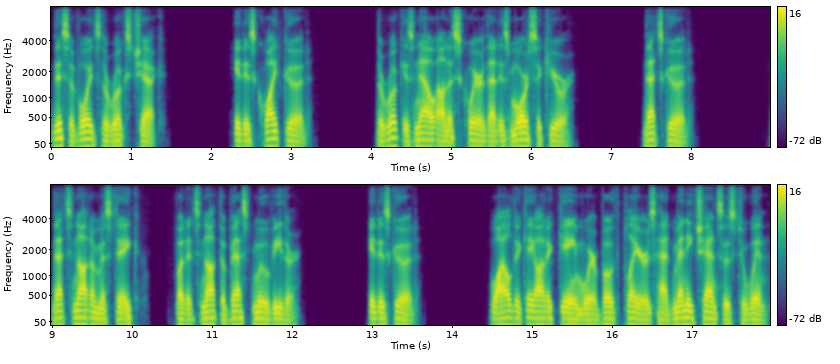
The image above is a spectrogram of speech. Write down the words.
This avoids the rook's check. It is quite good. The rook is now on a square that is more secure. That's good. That's not a mistake, but it's not the best move either. It is good. Wild a chaotic game where both players had many chances to win.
